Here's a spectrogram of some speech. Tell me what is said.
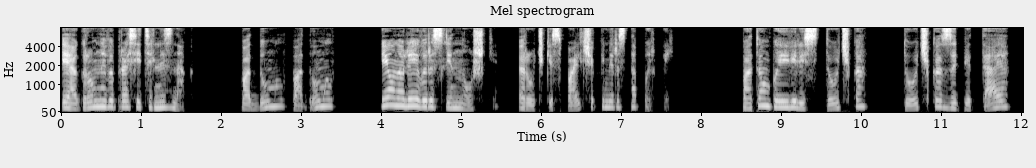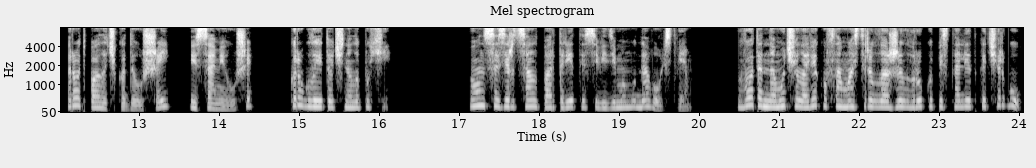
и огромный вопросительный знак. Подумал, подумал, и у нулей выросли ножки, ручки с пальчиками-растопыркой. Потом появились точка, точка, запятая, рот-палочка до ушей и сами уши, круглые точно лопухи. Он созерцал портреты с видимым удовольствием. Вот одному человеку фломастер вложил в руку пистолет-кочергу,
